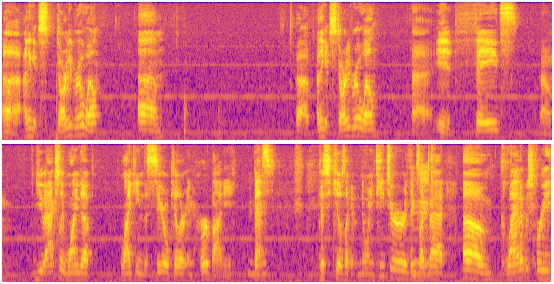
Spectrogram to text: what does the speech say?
Uh, I think it started real well. Um, uh, I think it started real well. Uh, it fades. Um, you actually wind up liking the serial killer in her body best because she kills like an annoying teacher and things like that. Um, glad it was free.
